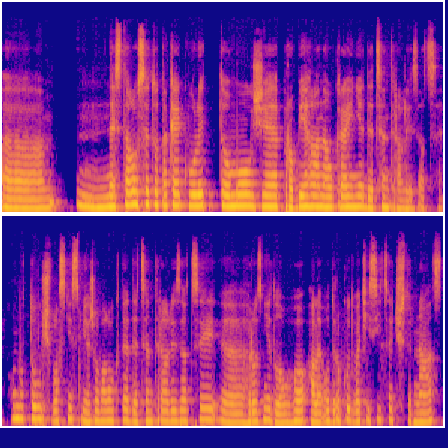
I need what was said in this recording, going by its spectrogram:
E, Nestalo se to také kvůli tomu, že proběhla na Ukrajině decentralizace. Ono to už vlastně směřovalo k té decentralizaci eh, hrozně dlouho, ale od roku 2014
